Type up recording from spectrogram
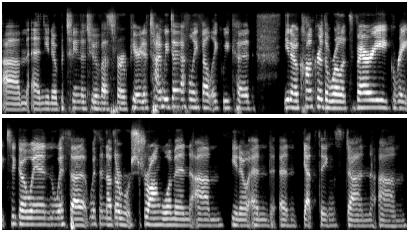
Um, and, you know, between the two of us for a period of time, we definitely felt like we could, you know, conquer the world. It's very great to go in with a, with another strong woman, um, you know, and, and get things done um,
